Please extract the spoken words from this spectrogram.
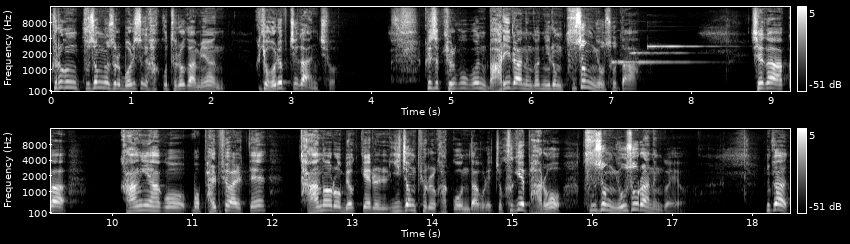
그런 구성 요소를 머릿속에 갖고 들어가면 그렇게 어렵지가 않죠. 그래서 결국은 말이라는 건 이런 구성 요소다. 제가 아까 강의하고 뭐 발표할 때 단어로 몇 개를 이정표를 갖고 온다고 그랬죠. 그게 바로 구성 요소라는 거예요. 그러니까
